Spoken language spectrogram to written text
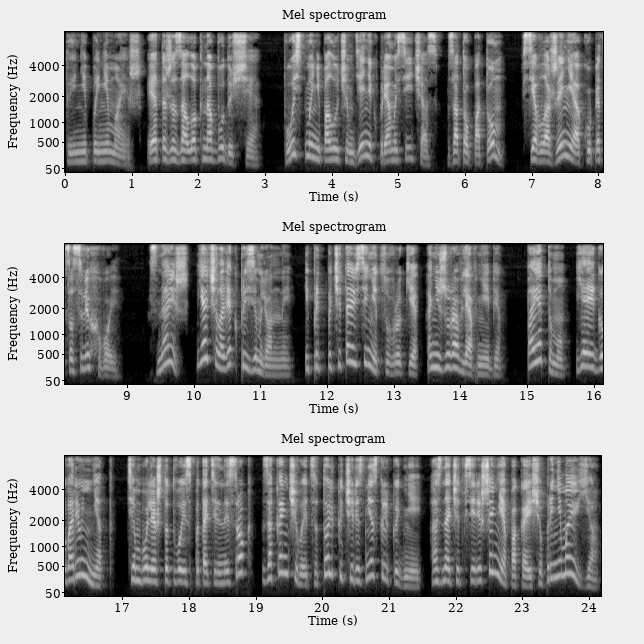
«Ты не понимаешь, это же залог на будущее. Пусть мы не получим денег прямо сейчас, зато потом все вложения окупятся с лихвой. «Знаешь, я человек приземленный и предпочитаю синицу в руке, а не журавля в небе. Поэтому я и говорю «нет». Тем более, что твой испытательный срок заканчивается только через несколько дней, а значит, все решения пока еще принимаю я.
